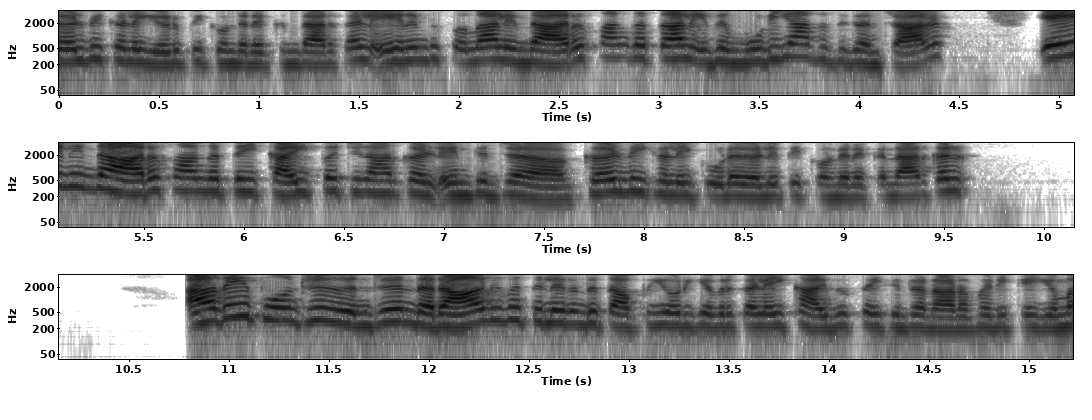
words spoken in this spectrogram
கேள்விகளை எழுப்பிக் கொண்டிருக்கின்றார்கள். ஏனென்று சொன்னால் இந்த அரசாங்கத்தால் இது முடியாதது என்றால் ஏன் இந்த அரசாங்கத்தை கைப்பற்றினார்கள் என்கின்ற கேள்விகளை கூட எழுப்பிக் கொண்டிருக்கிறார்கள். அதே போன்று இன்று இந்த ராணுவத்திலிருந்து தப்பியோடியவர்களை கைது செய்கின்ற நடவடிக்கையும்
